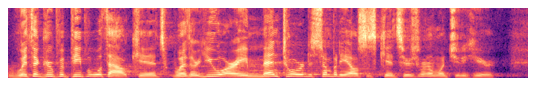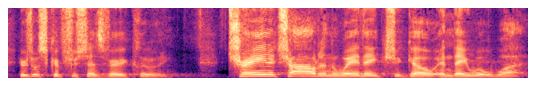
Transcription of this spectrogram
with a group of people without kids, whether you are a mentor to somebody else's kids, here's what I want you to hear. Here's what scripture says very clearly. Train a child in the way they should go, and they will what?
